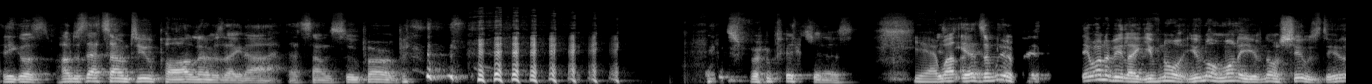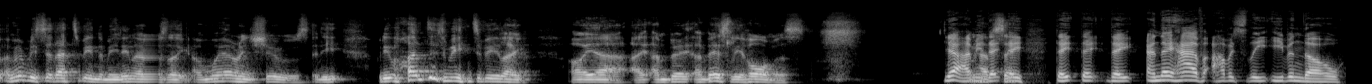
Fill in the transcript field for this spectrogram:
And he goes, how does that sound to you, Paul? And I was like, ah, that sounds superb. Thanks for pitching it. Yeah, well, yeah, it's a weird they want to be like, you've no, you've no money, you've no shoes, do you? I remember he said that to me in the meeting. I was like, I'm wearing shoes, and he, but he wanted me to be like, oh yeah, I, am ba- I'm basically homeless. Yeah, I mean, they, they, they, they, they, and they have obviously, even though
